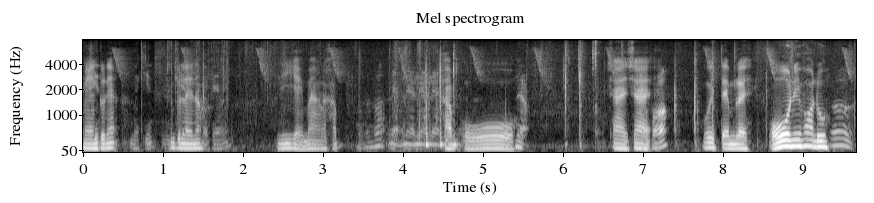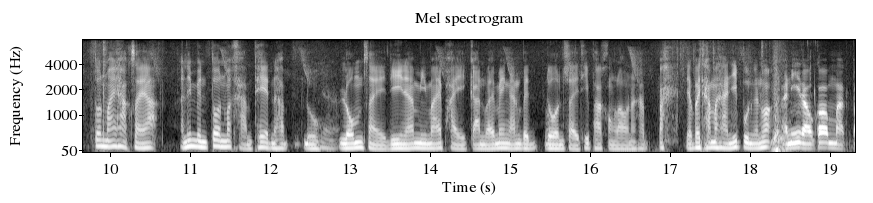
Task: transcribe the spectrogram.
แมงตัวเนี้ยไม่กินไม่เป็นไรเนอะไม่นี่ใหญ่มากแล้วครับเนี่ยเนี่ยเนี่ยเนี่ยครับโอ้เนี่ยใช่ใช่พอ โอ้ยเต็มเลย โอ้นี่พ่อดูเออต้นไม้หักใส่อะ อันนี้เป็นต้นมะขามเทศนะครับ ดูเนี่ยนะล้มใส่ดีนะ มีไม้ไผ่กันไว้ไม่งั้นไปโดนใส่ที่พักของเรานะครับไปเดี๋ยวไปทำอาหารญี่ปุ่นกันวะอันนี้เราก็หมักไป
